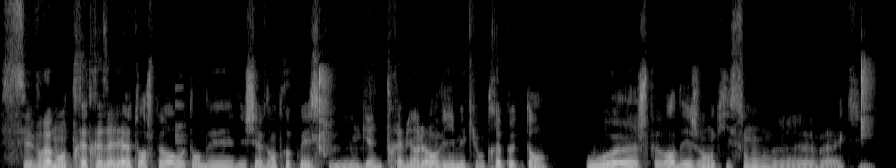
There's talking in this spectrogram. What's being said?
c'est vraiment très très aléatoire. Je peux avoir autant des, des chefs d'entreprise qui gagnent très bien leur vie mais qui ont très peu de temps, ou euh, je peux avoir des gens qui sont euh, bah, qui,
